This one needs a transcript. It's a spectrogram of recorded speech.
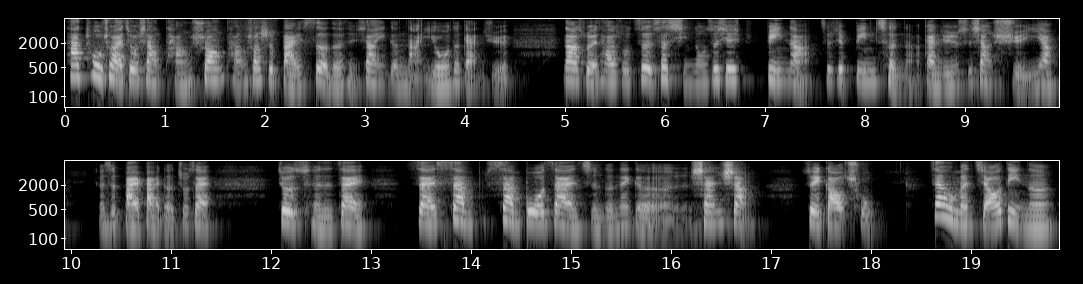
它吐出来就像糖霜，糖霜是白色的，很像一个奶油的感觉。那所以他说这这形容这些冰啊，这些冰层啊，感觉就是像雪一样，可是白白的，就在就成在在散散播在整个那个山上最高处，在我们脚底呢，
